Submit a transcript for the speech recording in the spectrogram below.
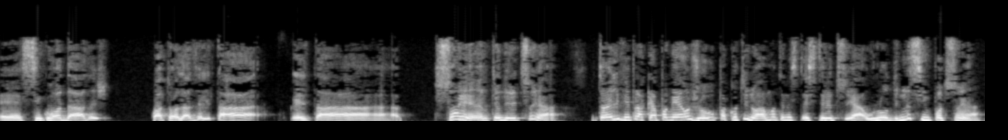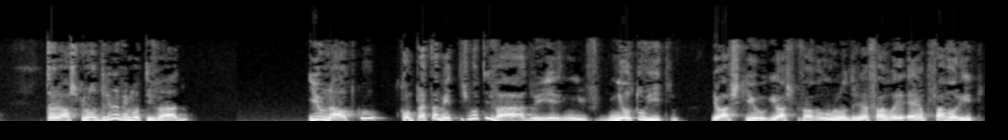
é, é, cinco rodadas, quatro rodadas ele está ele tá sonhando, tem o direito de sonhar. Então ele vem para cá para ganhar o jogo, para continuar mantendo esse, esse direito de sonhar. O Londrina sim pode sonhar. Então eu acho que o Londrina vem motivado e o Náutico completamente desmotivado e em, em outro ritmo. Eu acho que, eu acho que o Londrina é amplo favorito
